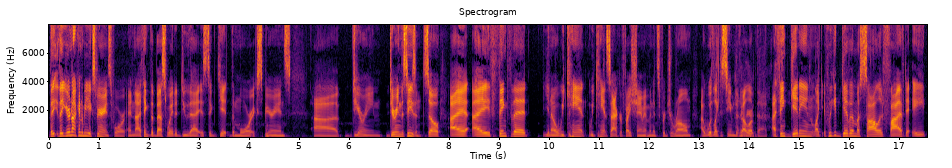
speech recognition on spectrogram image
that, that you're not going to be experienced for, and I think the best way to do that is to get the more experience uh, during during the season. So I I think that you know we can't we can't sacrifice Shamet minutes for Jerome. I would like to see him develop. that. I think getting like if we could give him a solid five to eight,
